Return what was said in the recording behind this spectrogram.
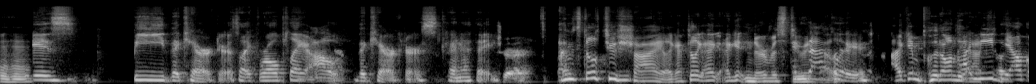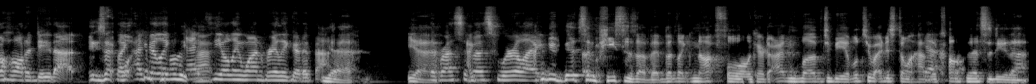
Mhm. is be the characters, like role play out the characters, kind of thing. Sure. I'm still too shy. Like I feel like I, I get nervous doing that. Like, Exactly. I can put on the. I need the alcohol to do that. exactly. Like I feel like Ed's the only one really good at that. yeah, yeah. The rest of I, us, we're I can like, do bits and pieces of it, but like not full on character. I'd love to be able to. I just don't have Yeah. the confidence to do that.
